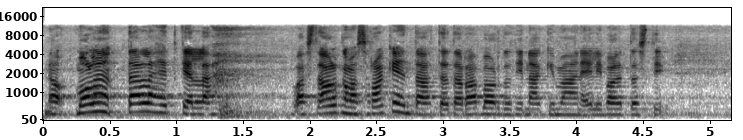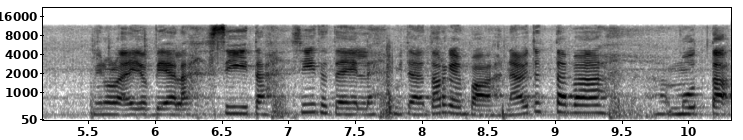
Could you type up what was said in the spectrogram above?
No, mä olen tällä hetkellä vasta alkamassa rakentaa tätä raportointinäkymään, eli valitettavasti minulla ei ole vielä siitä, siitä teille mitään tarkempaa näytettävää, mutta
